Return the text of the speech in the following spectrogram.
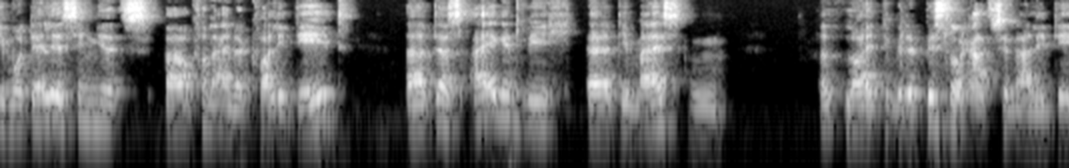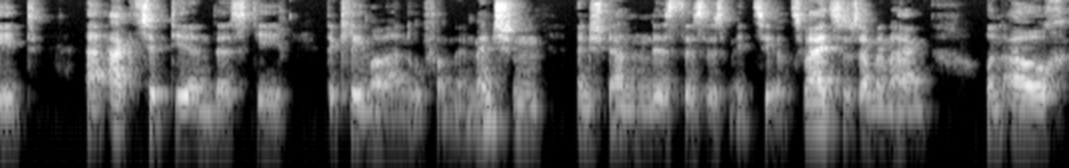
die Modelle sind jetzt von einer Qualität, äh, dass eigentlich äh, die meisten äh, Leute mit ein bisschen Rationalität akzeptieren, dass die, der Klimawandel von den Menschen entstanden ist, dass es mit CO2 zusammenhängt und auch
